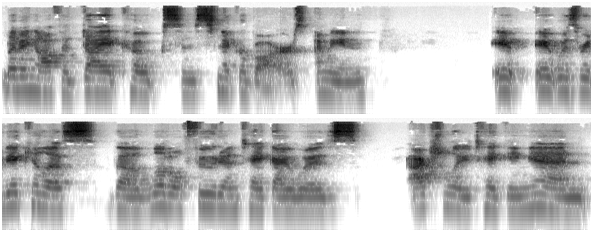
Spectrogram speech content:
living off of Diet Cokes and Snicker bars. I mean, it, it was ridiculous the little food intake I was actually taking in,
